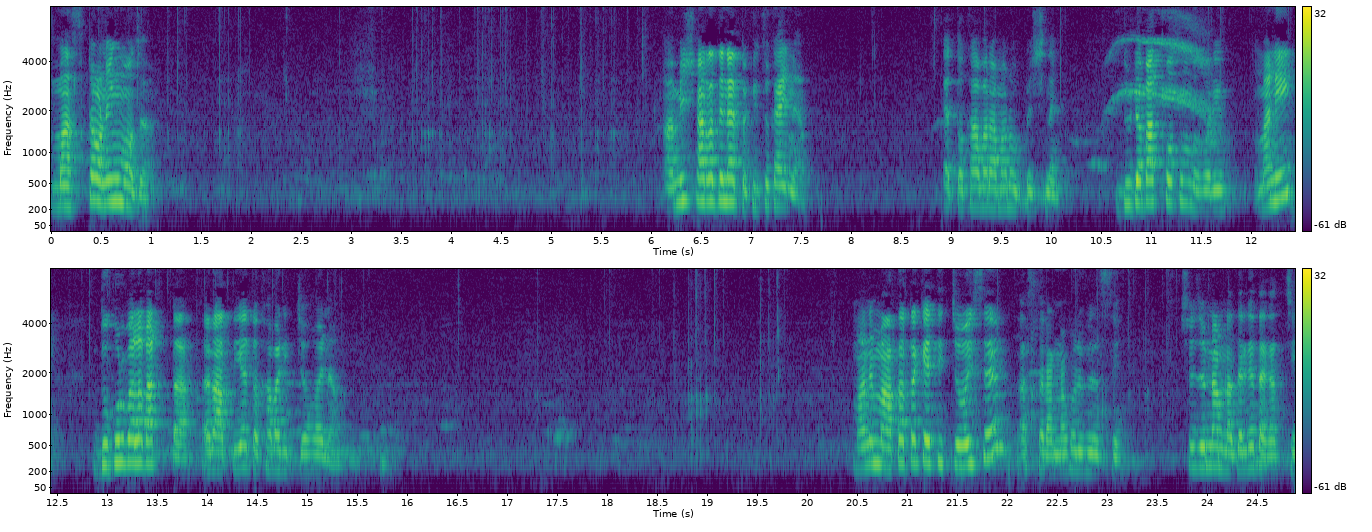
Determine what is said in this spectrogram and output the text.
মাছটা অনেক মজা। আমি সারাদিন এত কিছু খাই না। এত খাবার আমার অভ্যেস নেই। দুইটা ভাত পছন্দ করি। মানে দুপুরবেলা ভাতটা, রাতে এত খাবার ইচ্ছে হয় না। মানে মাথাটা খেতে চইছে আজকে রান্না করে ফেলছি। সেজন্য আপনাদেরকে দেখাচ্ছি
